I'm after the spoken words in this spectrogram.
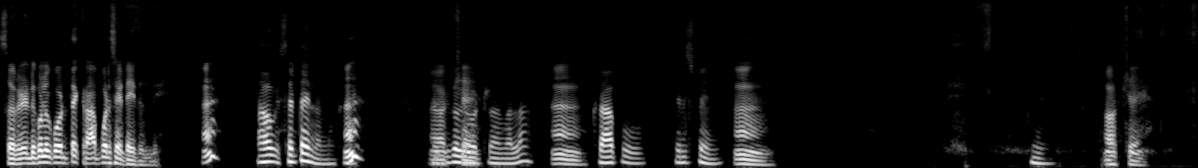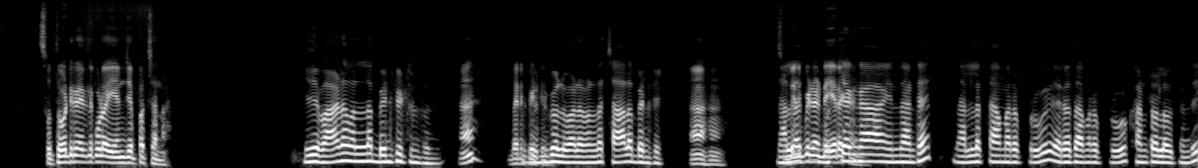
సో రెడ్ గోల్డ్ కొడితే క్రాప్ కూడా సెట్ అవుతుంది. అవు సెట్ అయిందన్న ఓకే. కొట్టడం వల్ల క్రాప్ నిలిచిపోయింది. ఓకే. సో తోటి రైతులు కూడా ఏం చెప్పొచ్చు అన్న ఇది వాడడం వల్ల బెనిఫిట్ ఉంటుంది. బెనిఫిట్. గోల్డ్ వాడడం వల్ల చాలా బెనిఫిట్. ముఖ్యంగా ఏంటంటే నల్ల తామర పురుగు ఎర్ర తామర పురుగు కంట్రోల్ అవుతుంది.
